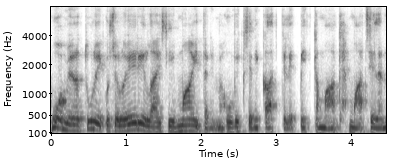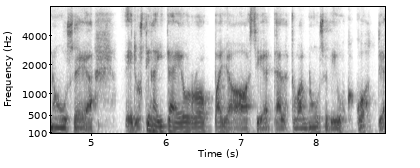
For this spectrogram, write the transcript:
huomiona tuli, kun siellä on erilaisia maita, niin mä huvikseni katselin, mitkä maat, maat siellä nousee. Ja edusti ihan Itä-Eurooppa ja Aasia ja tällä tavalla nousevia uhkakohtia.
